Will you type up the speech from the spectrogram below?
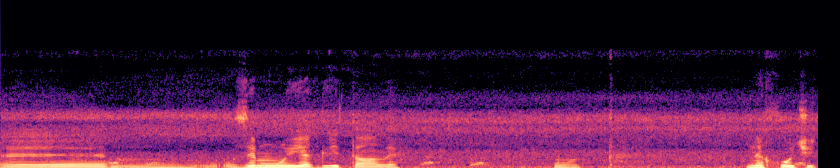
е, зимою, як літали. От. Не хочуть,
